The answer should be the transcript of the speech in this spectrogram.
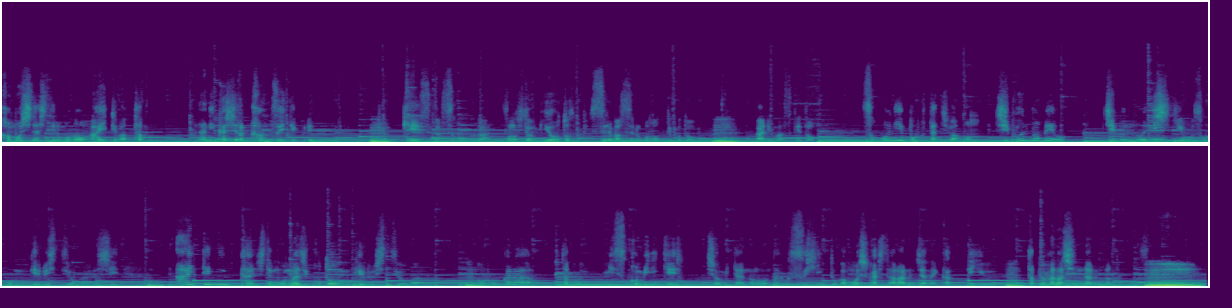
醸し出してるものを相手は多分何かしら感づいてくれるうんケースがすごくある。その人を見ようとすればするほどってことうんがありますけど、そこに僕たちはお自分の目を、自分の意識をそこ向ける必要があるし、相手に関しても同じことを向ける必要がある。うん。ここから多分ミスコミュニケーションみたいなのをなくすヒントがもしかしたらあるんじゃないかっていううん。多分話になるんだと思うんですうよ。ん。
